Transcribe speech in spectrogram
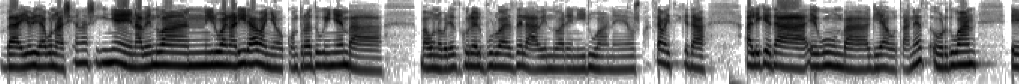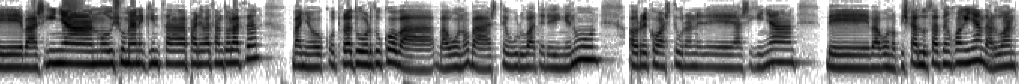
Bai, hori da, bueno, hasian hasi ginen, abenduan iruan arira, baina konturatu ginen, ba, ba, bueno, berez gure helburua ez dela abenduaren iruan e, ospatzea, baizik eta alik eta egun ba, gehiagotan, ez? Orduan, e, ba, hasi ginen modu xumean ekintza pare bat antolatzen, baina konturatu orduko, ba, ba, bueno, ba, aste buru bat ere egin genuen, aurreko aste ere hasi ginen, be, ba, bueno, pixkat luzatzen joan ginen, da orduan,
